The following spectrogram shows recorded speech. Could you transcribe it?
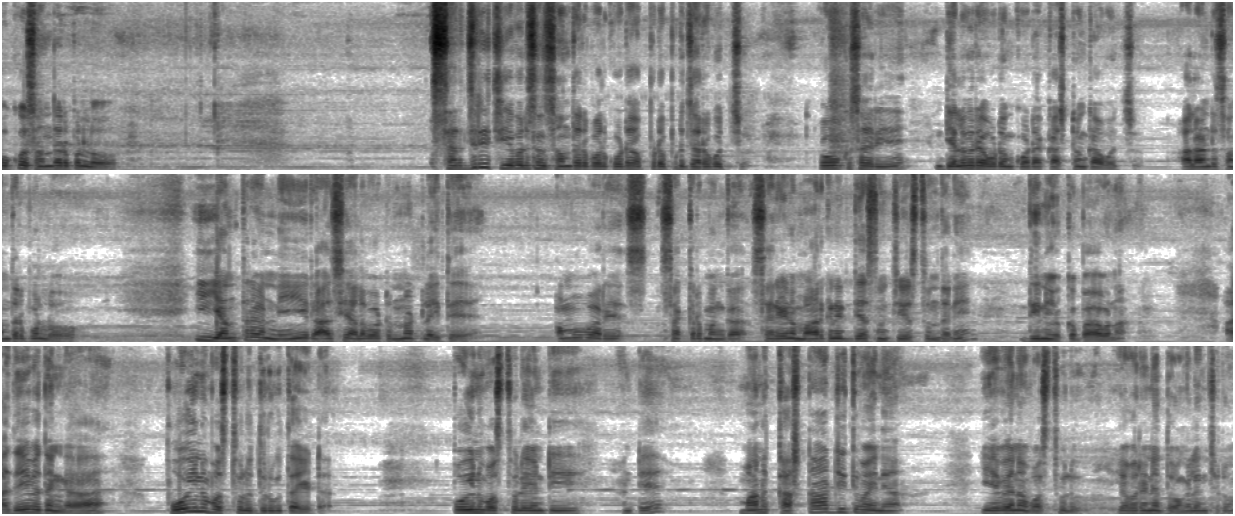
ఒక్కో సందర్భంలో సర్జరీ చేయవలసిన సందర్భాలు కూడా అప్పుడప్పుడు జరగవచ్చు. ఒక్కొక్కసారి డెలివరీ అవ్వడం కూడా కష్టం కావచ్చు. అలాంటి సందర్భంలో ఈ యంత్రాన్ని రాసి అలవాటు ఉన్నట్లయితే అమ్మవారి సక్రమంగా సరైన మార్గనిర్దేశం చేస్తుందని దీని యొక్క భావన. అదేవిధంగా పోయిన వస్తువులు దొరుకుతాయట. పోయిన వస్తువులు ఏంటి? అంటే మన కష్టార్జితమైన ఏవైనా వస్తువులు ఎవరైనా దొంగలించడం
